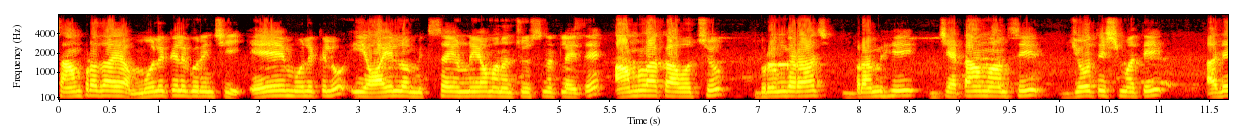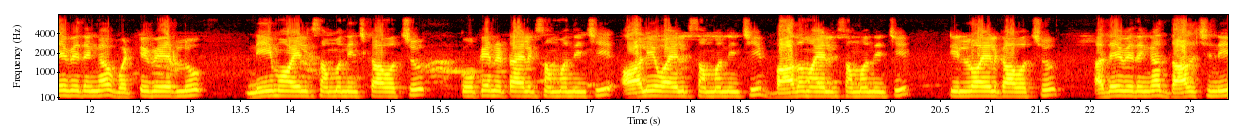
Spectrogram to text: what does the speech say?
సాంప్రదాయ మూలికల గురించి ఏ ఏ మూలికలు ఈ ఆయిల్లో మిక్స్ అయి ఉన్నాయో మనం చూసినట్లయితే ఆమ్లా కావచ్చు భృంగరాజ్ బ్రహ్మి జటామాంసి జ్యోతిష్మతి అదేవిధంగా వట్టివేర్లు నీమ్ ఆయిల్కి సంబంధించి కావచ్చు కోకోనట్ ఆయిల్కి సంబంధించి ఆలివ్ ఆయిల్కి సంబంధించి బాదం ఆయిల్కి సంబంధించి టిల్ ఆయిల్ కావచ్చు అదేవిధంగా దాల్చిని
